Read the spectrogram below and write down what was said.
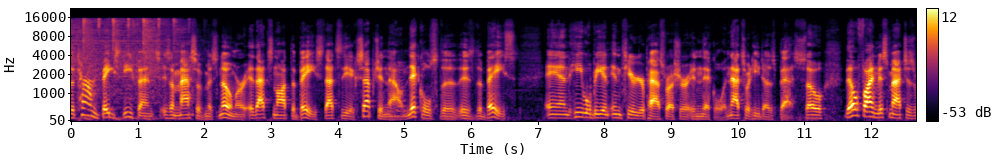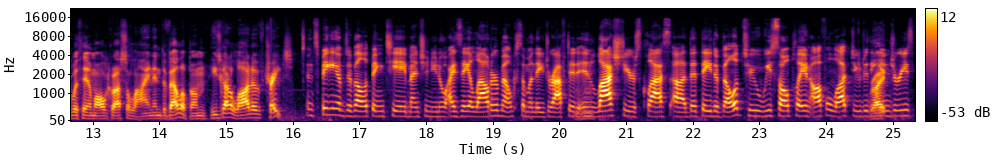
the term base defense is a massive misnomer. That's not the base. That's the exception now. Mm-hmm. Nichols the is the base and he will be an interior pass rusher in nickel, and that's what he does best. So they'll find mismatches with him all across the line and develop him. He's got a lot of traits. And speaking of developing, TA mentioned, you know, Isaiah Loudermilk, someone they drafted mm-hmm. in last year's class uh, that they developed who we saw play an awful lot due to the right. injuries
